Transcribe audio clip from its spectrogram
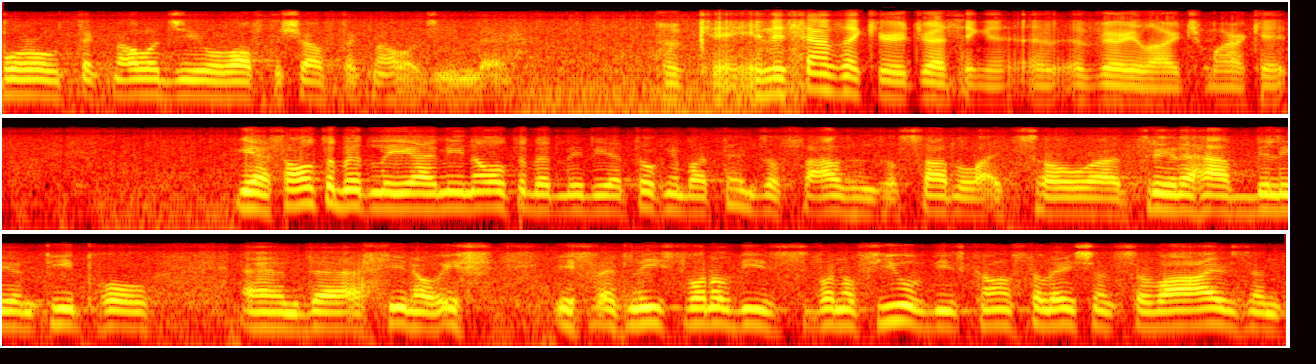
borrowed technology or off-the-shelf technology in there. Okay, and it sounds like you're addressing a, a very large market. Yes, ultimately, I mean, ultimately, we are talking about tens of thousands of satellites. So uh, three and a half billion people, and uh, you know, if if at least one of these, one of few of these constellations survives and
